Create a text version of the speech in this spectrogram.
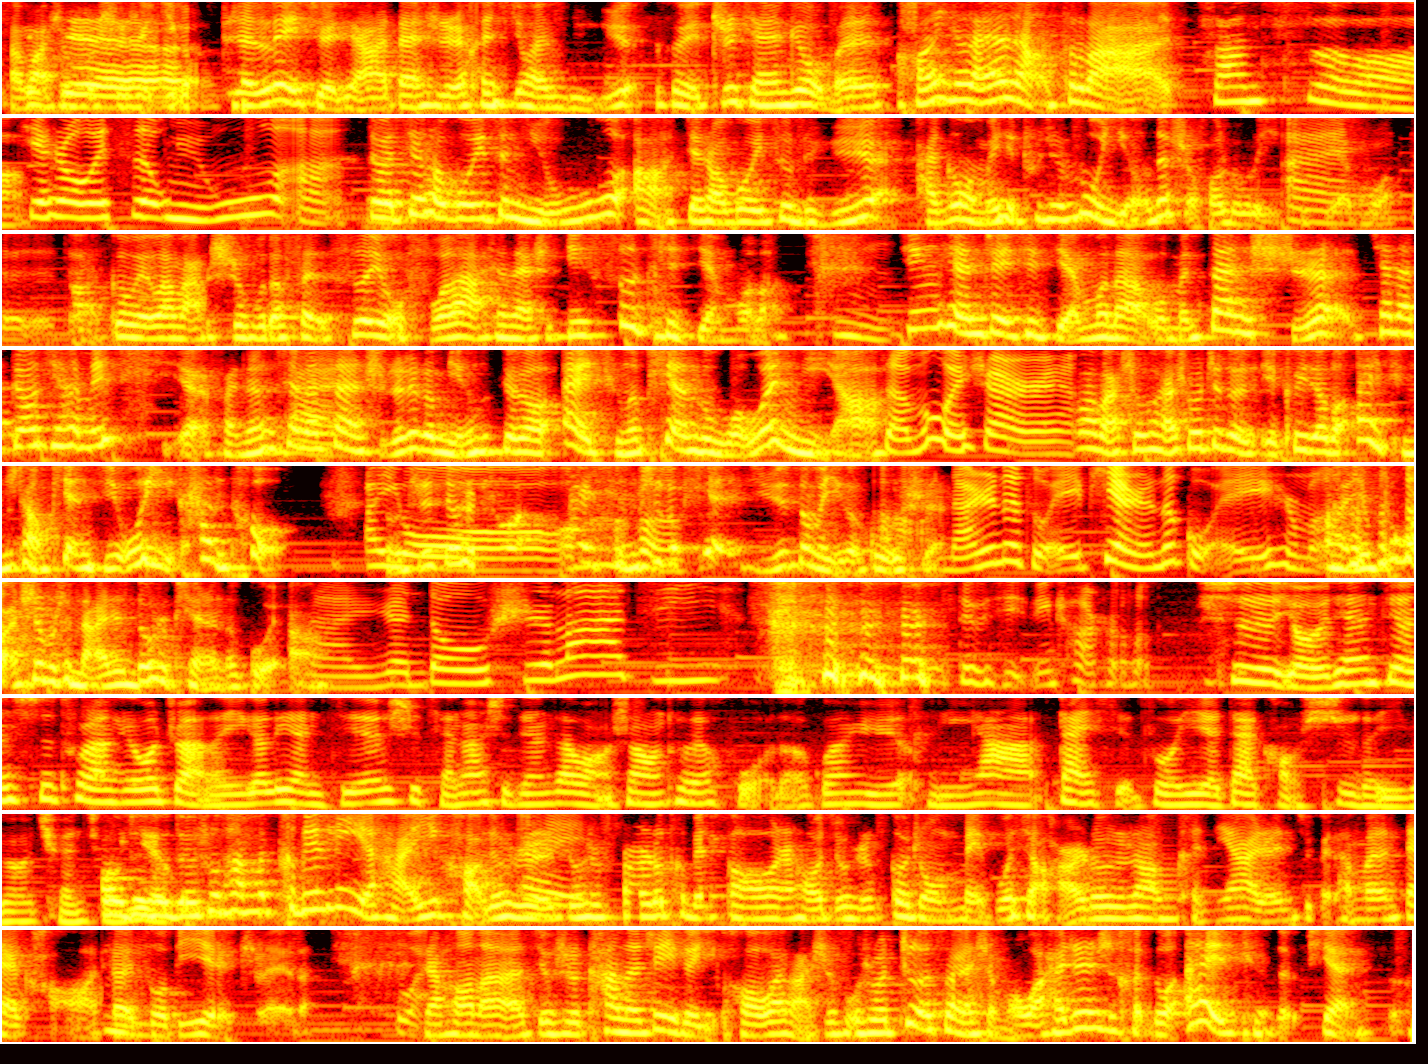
外码师傅是一个人类学家，但是很喜欢驴，所以之前给我们好像已经来了两次了吧，三次了，介绍过一次女巫啊，对吧？介绍过一次女巫啊，介绍过一次驴，还跟我们一起出去露营的时候录了一期节目，对对对，啊，各位万马师傅的粉丝有福了，现在是第四期节目了。嗯，今天这期节目呢，我们暂时现在标题还没起，反正现在暂时的这个名字就叫《爱情的骗子》，我问你啊，怎么回事儿呀？万马师傅还说这个也可以叫做《爱情这场骗局》，我已看透。を哎呦，就是说爱情是个 骗局，这么一个故事。男人的嘴骗人的鬼是吗？啊，你不管是不是男人，都是骗人的鬼啊。男人都是垃圾。对不起，您唱上了。是有一天，剑师突然给我转了一个链接，是前段时间在网上特别火的，关于肯尼亚代写作业、代考试的一个全球。哦，对对对，说他们特别厉害，一考就是就是分儿都特别高，然后就是各种美国小孩都是让肯尼亚人去给他们代考啊、代作业之类的。对。然后呢，就是看了这个以后，外法师傅说这算什么？我还认识很多爱情的骗子。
